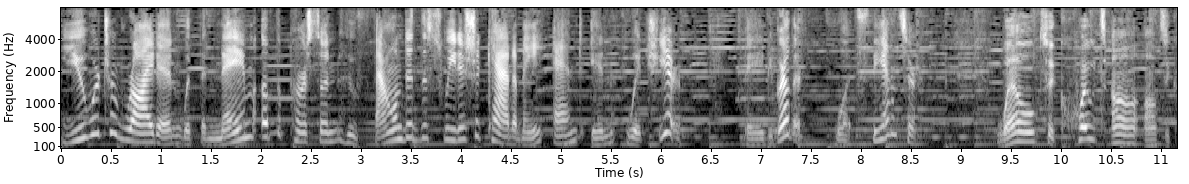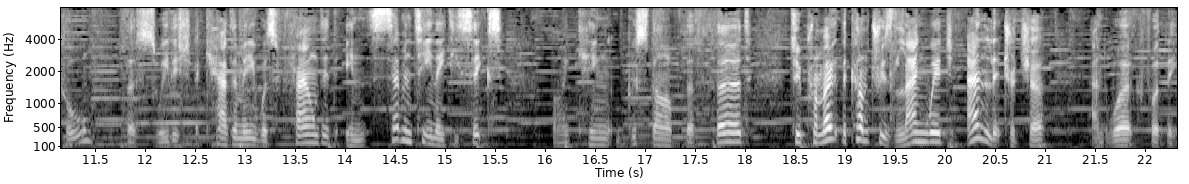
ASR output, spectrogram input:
You were to write in with the name of the person who founded the Swedish Academy and in which year. Baby brother, what's the answer? Well, to quote our article, the Swedish Academy was founded in 1786 by King Gustav III to promote the country's language and literature and work for the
